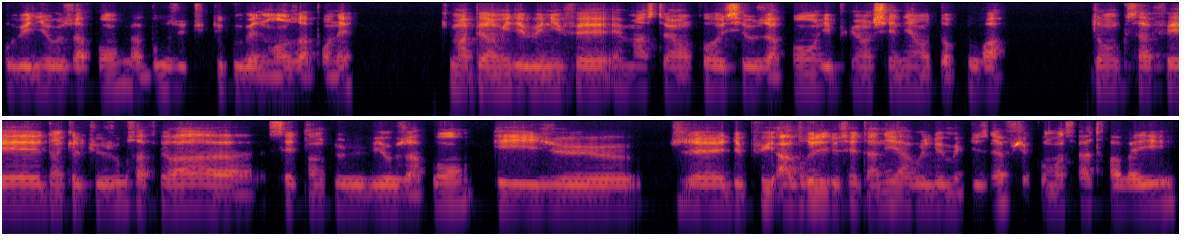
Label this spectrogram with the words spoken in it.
pour venir au Japon, la bourse d'études du gouvernement japonais, qui m'a permis de venir faire un master encore ici au Japon et puis enchaîner en doctorat. Donc ça fait dans quelques jours, ça fera euh, sept ans que je vis au Japon et je depuis avril de cette année, avril 2019, j'ai commencé à travailler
